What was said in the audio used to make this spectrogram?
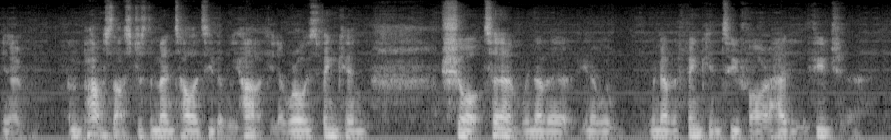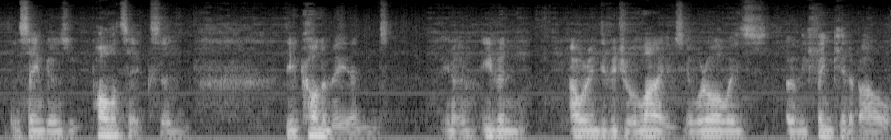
you know, and perhaps that's just the mentality that we have. You know, we're always thinking short term. We're never, you know, we're, we're never thinking too far ahead in the future. And the same goes with politics and the economy and you know, even our individual lives, you know, we're always only thinking about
